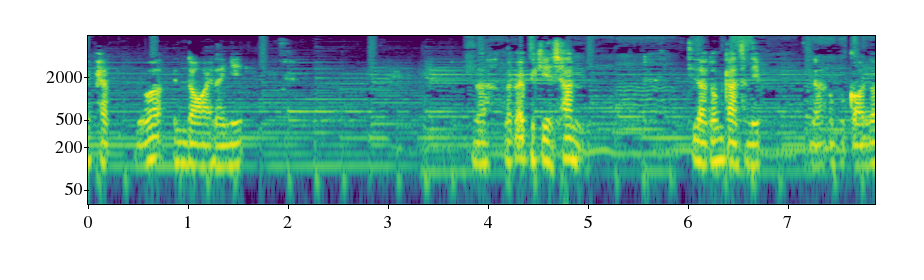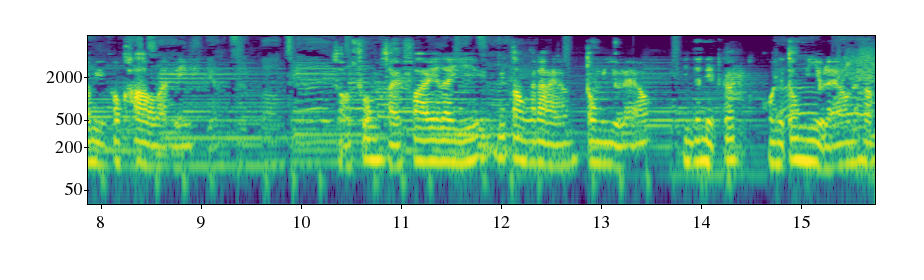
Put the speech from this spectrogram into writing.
iPad หรือว่า Android อะไรอย่างนี้นะแล้วก็แอปพลิเคชัน ที่เราต้องการสนิปนะอุปกรณ์ก็มีคร่าวๆประมาณนี้สองช่วงสายไฟอะไรอย่างนี้ไม่ต้องก็ได้นะต้องมีอยู่แล้ว อินเทอร์เน็ตก็ควรจะต้องมีอยู่แล้วนะครับ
